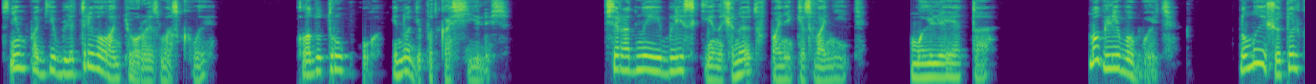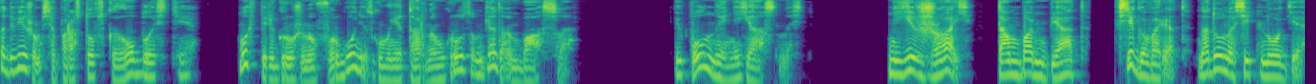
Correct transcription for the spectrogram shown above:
С ним погибли три волонтера из Москвы. Кладу трубку, и ноги подкосились. Все родные и близкие начинают в панике звонить. Мы ли это? Могли бы быть. Но мы еще только движемся по Ростовской области. Мы в перегруженном фургоне с гуманитарным грузом для Донбасса. И полная неясность. Не езжай, там бомбят. Все говорят, надо уносить ноги.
